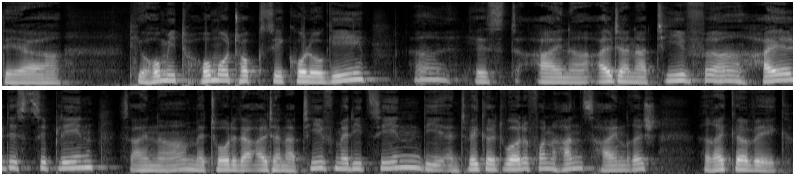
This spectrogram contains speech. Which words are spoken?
Der, die Homotoxikologie ist eine alternative Heildisziplin, ist eine Methode der Alternativmedizin, die entwickelt wurde von Hans Heinrich Reckeweg.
